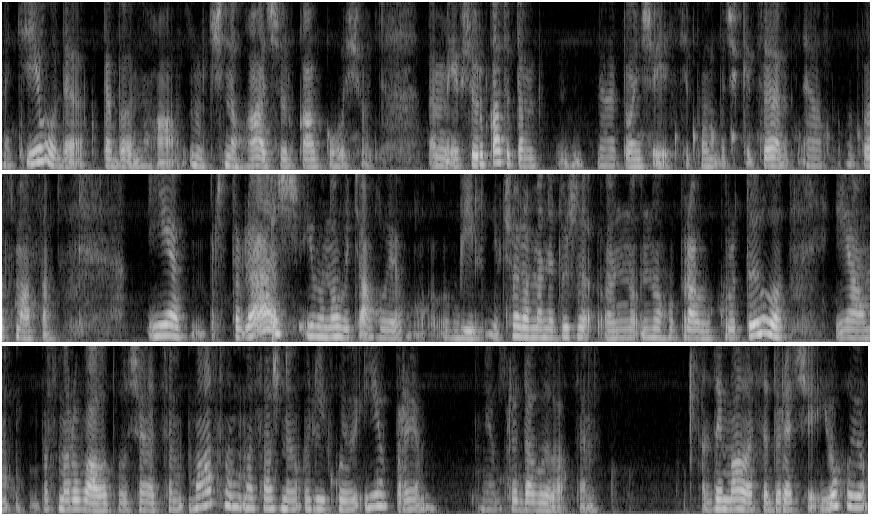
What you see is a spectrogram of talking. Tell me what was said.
на тіло, де в тебе нога, ну, чи нога, чи рука в когось щось. Там, якщо рука, то там е, тоньше є ці помпочки. Це е, пластмаса. І представляєш, і воно витягує біль. І вчора в мене дуже е, ногу праву крутило. Я посмарувала, виходить, маслом масажною олійкою і при, е, придавила це. Займалася, до речі, йогою,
